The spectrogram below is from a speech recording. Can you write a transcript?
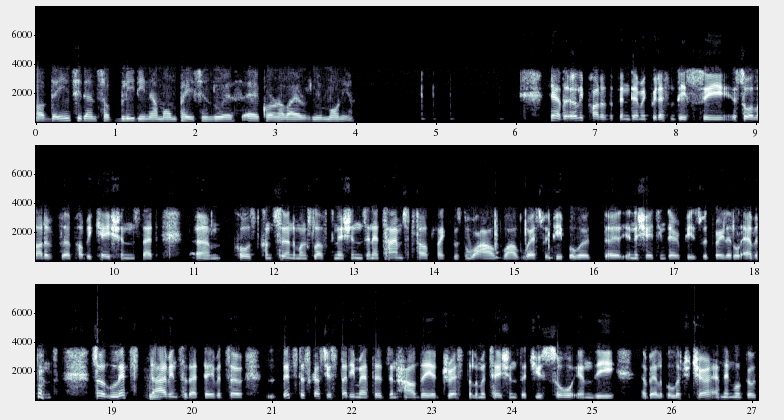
of the incidence of bleeding among patients with uh, coronavirus pneumonia. Yeah, the early part of the pandemic, we definitely see saw a lot of uh, publications that um, caused concern amongst of clinicians, and at times it felt like it was the wild, wild west where people were uh, initiating therapies with very little evidence. so let's dive into that, David. So let's discuss your study methods and how they address the limitations that you saw in the available literature, and then we'll go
